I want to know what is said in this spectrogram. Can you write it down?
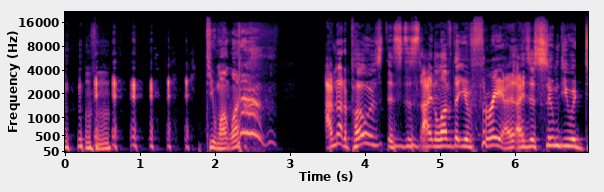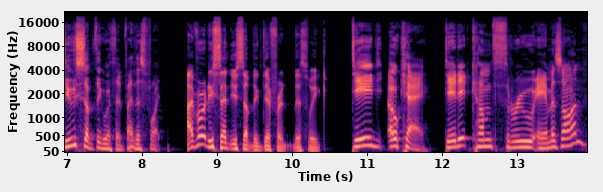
Mhm. do you want one? I'm not opposed. It's just I love that you have three. I, I just assumed you would do something with it by this point. I've already sent you something different this week. Did okay? Did it come through Amazon?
